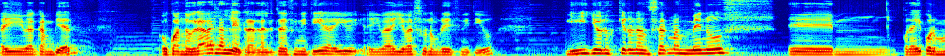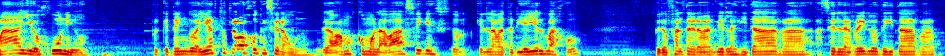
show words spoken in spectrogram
ahí va a cambiar. O cuando grabes las letras, la letra definitiva, ahí, ahí va a llevar su nombre definitivo. Y yo los quiero lanzar más o menos eh, por ahí por mayo junio. Porque tengo, hay harto trabajo que hacer aún. Grabamos como la base, que es, que es la batería y el bajo. Pero falta grabar bien las guitarras, hacerle arreglos de guitarra,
